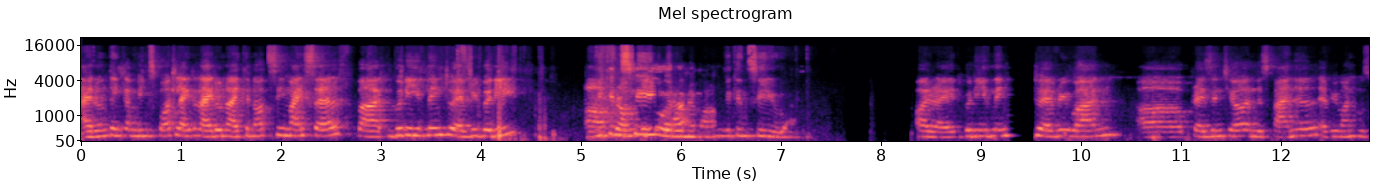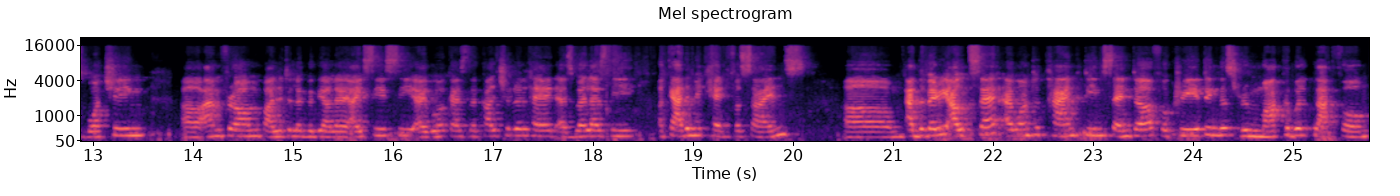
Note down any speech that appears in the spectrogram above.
I don't think I'm being spotlighted. I don't know. I cannot see myself, but good evening to everybody. Uh, we can see you, Arunima. We can see you. All right. Good evening to everyone uh, present here in this panel, everyone who's watching. Uh, I'm from Parle Tilak Vidyalaya ICSE. I work as the cultural head as well as the academic head for science. Um, at the very outset, I want to thank Team CENTA for creating this remarkable platform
